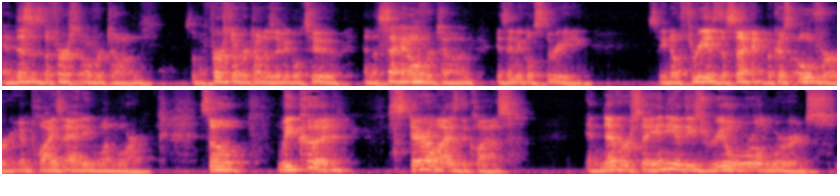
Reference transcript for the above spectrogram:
and this is the first overtone. So the first overtone is m equal two and the second overtone is m equals three. So you know three is the second because over implies adding one more. So we could sterilize the class and never say any of these real world words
